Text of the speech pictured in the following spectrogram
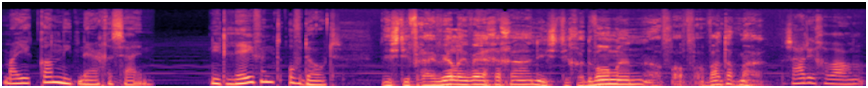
Maar je kan niet nergens zijn. Niet levend of dood. Is die vrijwillig weggegaan? Is die gedwongen? Of, of, of wat ook maar. Zou die gewoon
